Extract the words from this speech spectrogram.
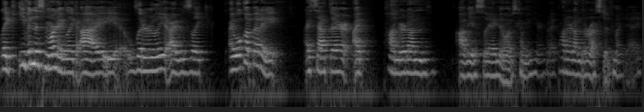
Like even this morning, like I literally, I was like, I woke up at eight. I sat there. I pondered on. Obviously, I know I was coming here, but I pondered on the rest of my day.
